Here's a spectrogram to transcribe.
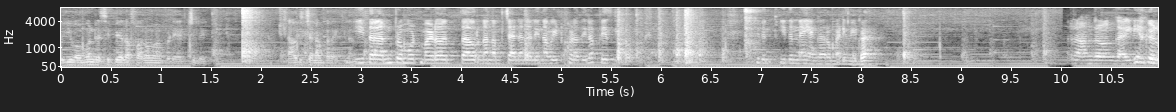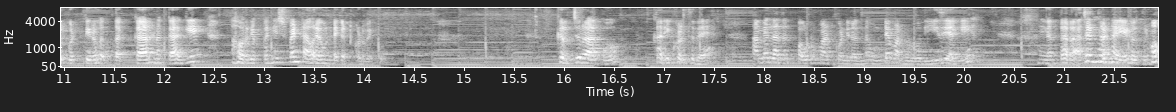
ಈ- ಅಮ್ಮನ ರೆಸಿಪಿ ಎಲ್ಲ ಫಾಲೋ ಮಾಡಬೇಡಿ ಆ್ಯಕ್ಚುಲಿ ಯಾವುದು ಚೆನ್ನಾಗಿ ಬರೋಕ್ಕಿಲ್ಲ ಈ ಥರ ಅನ್ಪ್ರಮೋಟ್ ಮಾಡುವಂಥ ಅವ್ರನ್ನ ನಮ್ಮ ಚಾನಲಲ್ಲಿ ನಾವು ಇಟ್ಕೊಳ್ಳೋದಿಲ್ಲ ಪ್ಲೀಸ್ ಗೆಟ್ ಇದನ್ನ ಇದನ್ನೇ ಹೆಂಗಾರು ಮಾಡಿ ಈಗ ರಾಂಗ್ ರಾಂಗ್ ಐಡಿಯಾಗಳು ಕೊಟ್ಟಿರುವಂಥ ಕಾರಣಕ್ಕಾಗಿ ಅವ್ರಿಗೆ ಪನಿಷ್ಮೆಂಟ್ ಅವರೇ ಉಂಡೆ ಕಟ್ಕೊಡ್ಬೇಕು. ಖರ್ಜೂರ ಹಾಕು ಕರಿಕೊಳ್ತದೆ ಆಮೇಲೆ ಅದನ್ನು ಪೌಡರ್ ಮಾಡ್ಕೊಂಡಿರೋದನ್ನ ಉಂಡೆ ಮಾಡ್ಬಿಡ್ಬೋದು ಈಸಿಯಾಗಿ ಅಂತ ರಾಜೇಂದ್ರಣ್ಣ ಹೇಳಿದ್ರು.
